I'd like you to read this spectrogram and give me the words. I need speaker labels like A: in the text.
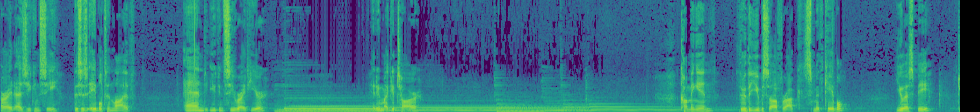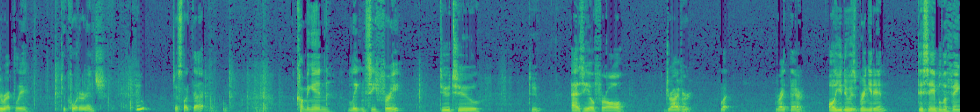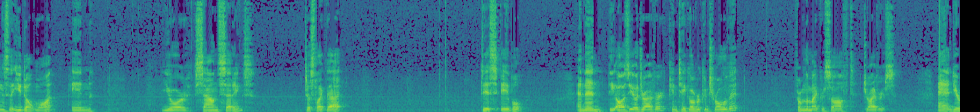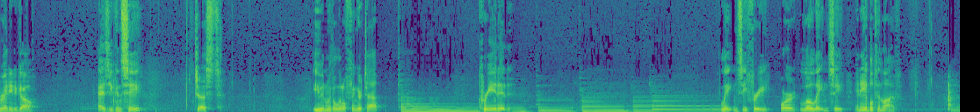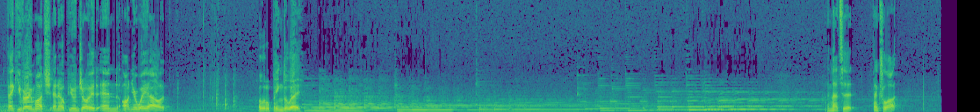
A: Alright, as you can see, this is Ableton Live. And you can see right here, hitting my guitar. Coming in through the Ubisoft Rocksmith cable, USB, directly to quarter inch, just like that. Coming in latency free due to ASIO for all driver let right there all you do is bring it in. Disable the things that you don't want in your sound settings just like that. Disable. And then the ASIO driver can take over control of it from the Microsoft drivers. And you're ready to go as you can see, just even with a little finger tap, created latency free or low latency in Ableton Live. Thank you very much, and I hope you enjoyed. And on your way out, a little ping delay. And that's it. Thanks a lot.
